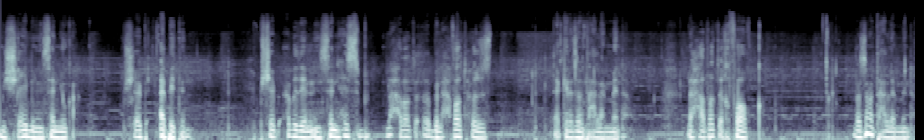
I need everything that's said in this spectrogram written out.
مش عيب الإنسان يوجع مش عيب ابدا مش عيب ابدا الإنسان يحس بلحظات بلحظات حزن لكن لازم أتعلم منها. لحظات إخفاق لازم أتعلم منها.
